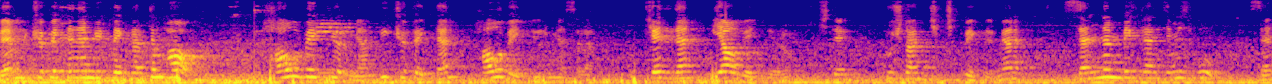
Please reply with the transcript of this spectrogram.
Ben bir köpekten en büyük beklentim hav. Havı bekliyorum yani. Bir köpekten havı bekliyorum mesela. Kediden miyav bekliyorum. İşte kuştan çık çık bekliyorum. Yani senden beklentimiz bu. Sen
